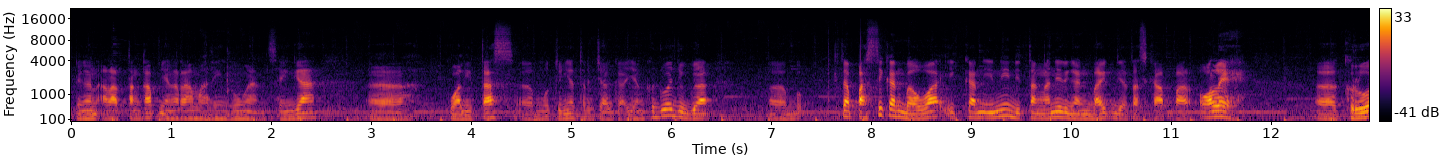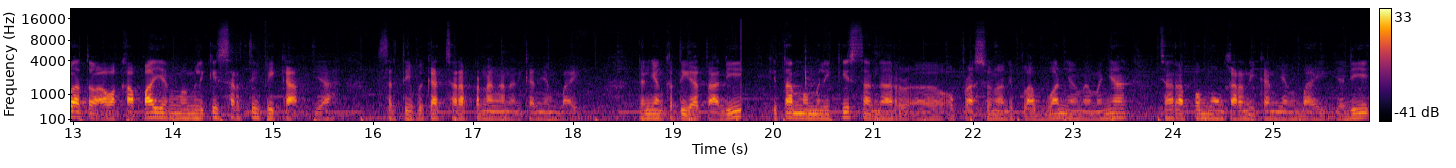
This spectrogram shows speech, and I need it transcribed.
dengan alat tangkap yang ramah lingkungan, sehingga uh, kualitas uh, mutunya terjaga. Yang kedua juga uh, kita pastikan bahwa ikan ini ditangani dengan baik di atas kapal oleh uh, kru atau awak kapal yang memiliki sertifikat, ya, sertifikat cara penanganan ikan yang baik. Dan yang ketiga tadi kita memiliki standar uh, operasional di pelabuhan yang namanya cara pembongkaran ikan yang baik. Jadi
